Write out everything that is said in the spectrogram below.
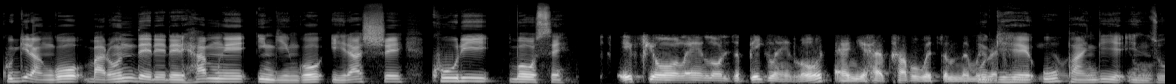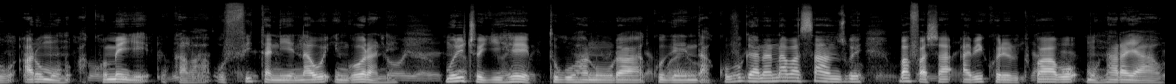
kugira ngo baronderere hamwe ingingo irashe. Kuri bose. If your landlord is a big landlord and you have trouble with them, then we mu gihe upangiye inzu ari umuntu akomeye ukaba ufitaniye nawe ingorane. Muri ico gihe tuguhanura kugenda kuvugana n'abasanzwe bafasha abikorera utwabo mu ntara yawe.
